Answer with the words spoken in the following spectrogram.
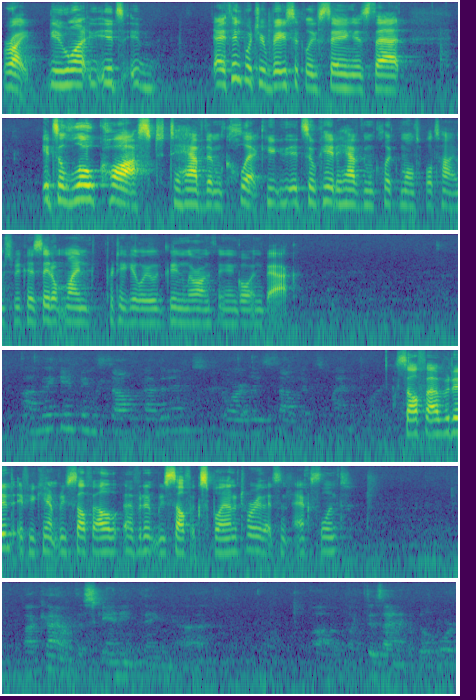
Right. You want it's. It, I think what you're basically saying is that it's a low cost to have them click. You, it's okay to have them click multiple times because they don't mind particularly getting the wrong thing and going back. Uh, making things self-evident or at least self-explanatory. Self-evident. If you can't be self-evident, be self-explanatory. That's an excellent. Uh, kind of with the scanning thing, uh, uh, like designing a billboard.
